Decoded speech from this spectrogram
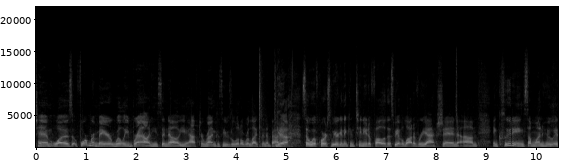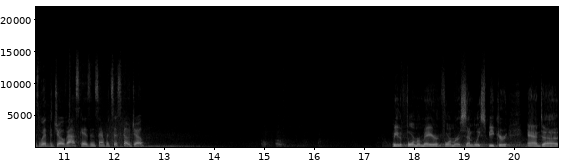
him was former Mayor Willie Brown. He said, no, you have to run because he was a little reluctant about yeah. it. So, of course, we are going to continue to follow this. We have a lot of reaction, um, including someone who is with Joe Vazquez in San Francisco. Joe? Me, the former mayor and former assembly speaker. And uh,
